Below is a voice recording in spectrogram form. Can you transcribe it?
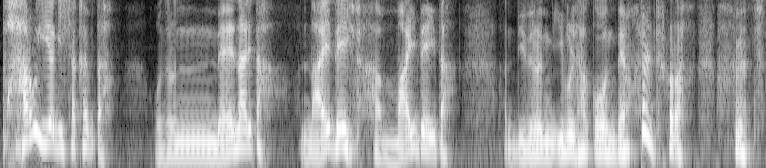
바로 이야기 시작합니다. 오늘은 내 날이다. 나의 day다. My day다. 니들은 입을 닫고 내 말을 들어라. 하면서.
